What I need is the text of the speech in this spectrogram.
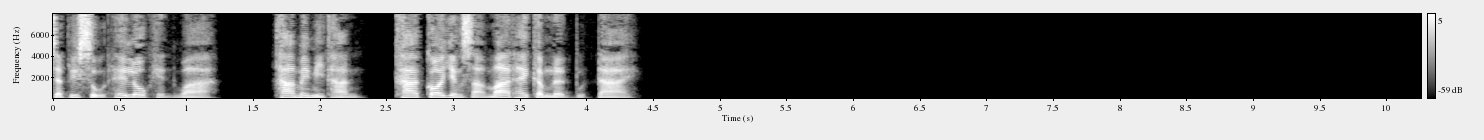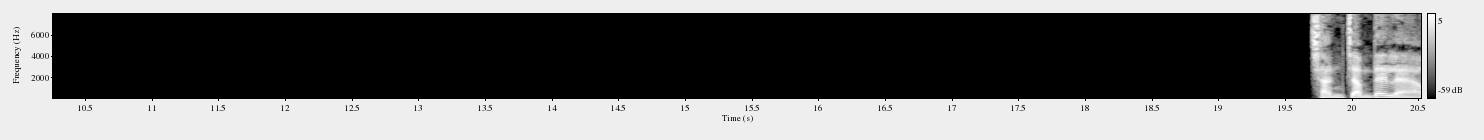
จะพิสูจน์ให้โลกเห็นว่า ถ้าไม่มีท่านข้าก็ยังสามารถให้กำเนิดบุตรได้ ฉันจำได้แล้ว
